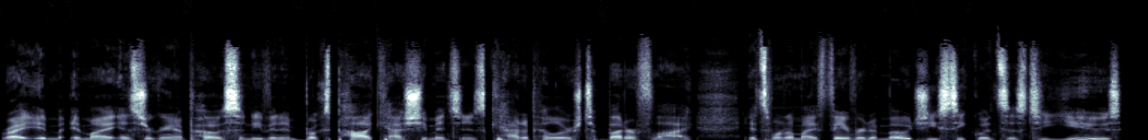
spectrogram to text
Right? In, in my Instagram posts and even in Brooke's podcast, she mentions caterpillars to butterfly. It's one of my favorite emoji sequences to use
